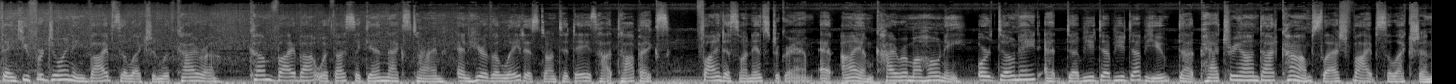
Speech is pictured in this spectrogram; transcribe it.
Thank you for joining Vibe Selection with Kyra. Come vibe out with us again next time and hear the latest on today's hot topics. Find us on Instagram at I am Kyra Mahoney or donate at www.patreon.com slash vibe selection.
